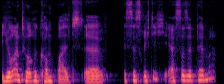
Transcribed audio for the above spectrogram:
Johann Tore kommt bald. Äh, ist das richtig? 1. September?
